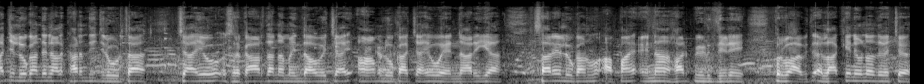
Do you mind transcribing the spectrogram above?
ਅੱਜ ਲੋਕਾਂ ਦੇ ਨਾਲ ਖੜਨ ਦੀ ਜ਼ਰੂਰਤ ਆ, ਚਾਹੇ ਉਹ ਸਰਕਾਰ ਦਾ ਨੁਮਾਇੰਦਾ ਹੋਵੇ, ਚਾਹੇ ਆਮ ਲੋਕ ਆ, ਚਾਹੇ ਉਹ ਐਨਆਰਆਈ ਆ, ਸਾਰੇ ਲੋਕਾਂ ਨੂੰ ਆਪਾਂ ਇਹਨਾਂ ਹਰ ਪੀੜਤ ਜਿਹੜੇ ਪ੍ਰਭਾਵਿਤ ਇਲਾਕੇ ਨੇ ਉਹਨਾਂ ਦੇ ਵਿੱਚ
